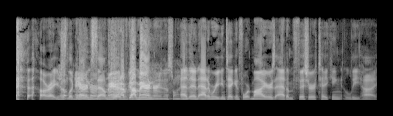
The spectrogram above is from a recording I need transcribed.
All right, you're just looking Mariner. at me. Sounds Mar- good. I've got Mariner in this one. And then Adam Regan taking Fort Myers, Adam Fisher taking Lehigh.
